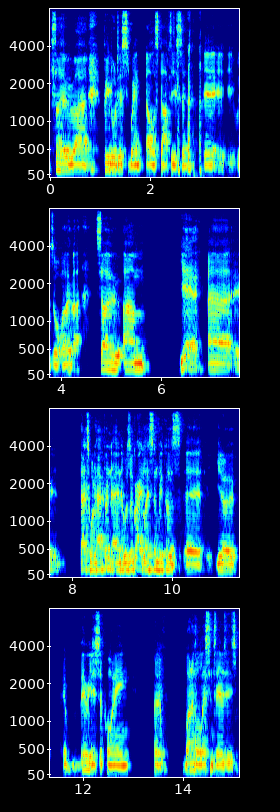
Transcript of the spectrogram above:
so uh, people just went, "I'll stop this," and it, it, was all over. So um, yeah, uh, that's what happened, and it was a great lesson because uh, you know very disappointing. But one of the lessons there is, is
